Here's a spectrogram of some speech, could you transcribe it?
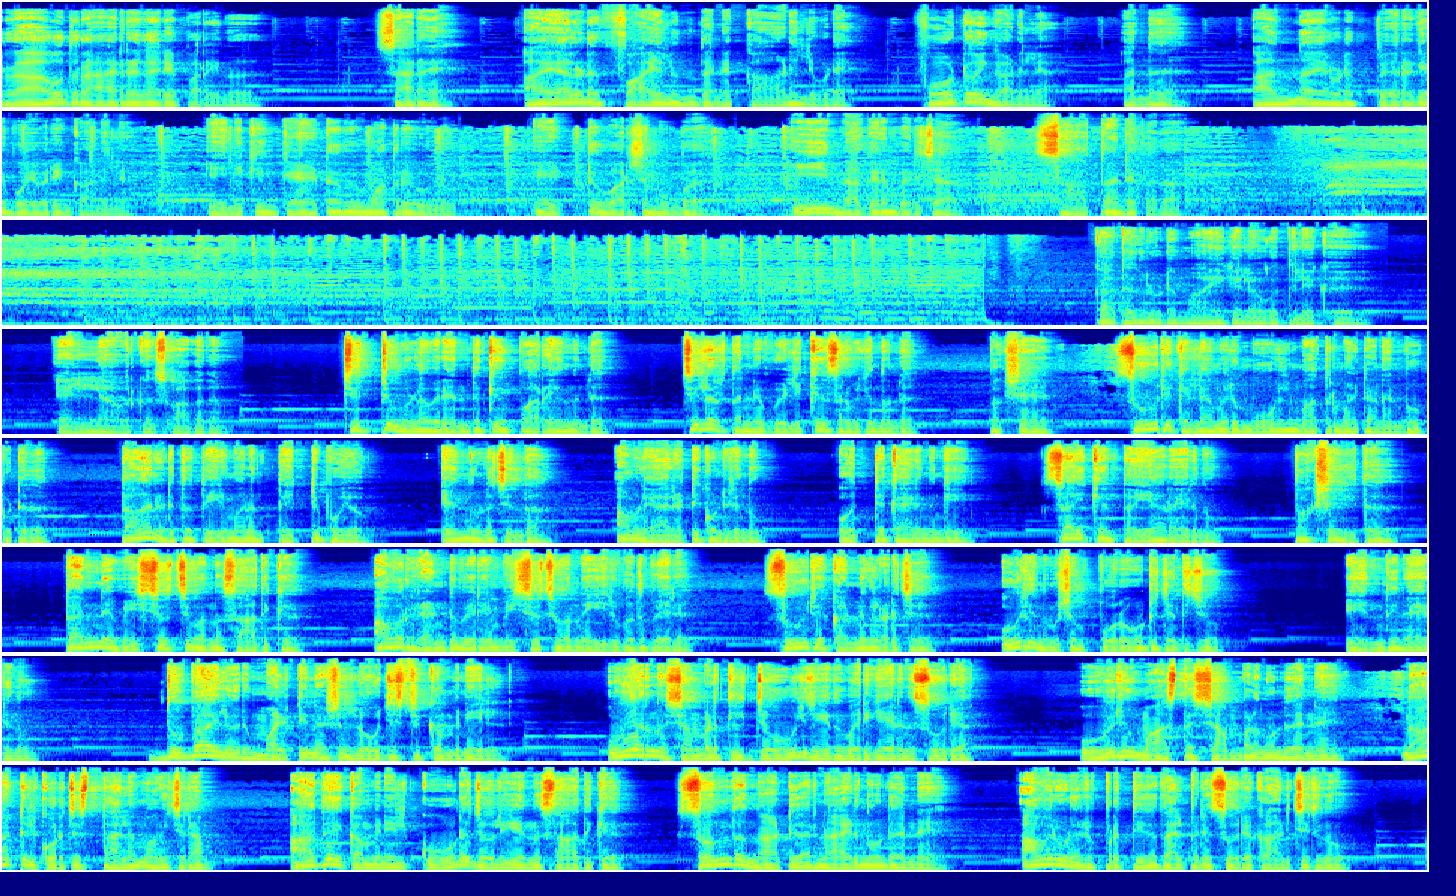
റാവുത്തർ ആരുടെ കാര്യം പറയുന്നത്? സാറേ അയാളുടെ ഫയലൊന്നും തന്നെ കാണില്ല ഇവിടെ. ഫോട്ടോയും കാണില്ല. അന്ന് അന്ന് അയാളുടെ പിറകെ പോയവരെയും കാണില്ല. എനിക്കും കേട്ടറിവ് മാത്രമേ ഉള്ളൂ. എട്ട് വർഷം മുമ്പ് ഈ നഗരം ഭരിച്ച സാത്താന്റെ കഥ. കഥകളുടെ മായിക ലോകത്തിലേക്ക് എല്ലാവർക്കും സ്വാഗതം. ചുറ്റുമുള്ളവർ എന്തൊക്കെയോ പറയുന്നുണ്ട്. ചിലർ തന്നെ വിളിക്കാൻ ശ്രമിക്കുന്നുണ്ട്. പക്ഷേ സൂര്യക്കെല്ലാം ഒരു മൂളിൽ മാത്രമായിട്ടാണ് അനുഭവപ്പെട്ടത്. താൻ എടുത്ത തീരുമാനം തെറ്റിപ്പോയോ എന്നുള്ള ചിന്ത അവളെ അലട്ടിക്കൊണ്ടിരുന്നു. ഒറ്റക്കായിരുന്നെങ്കിൽ സഹിക്കാൻ തയ്യാറായിരുന്നു. പക്ഷേ ഇത് തന്നെ വിശ്വസിച്ചു വന്ന സാധിക്ക്. അവർ രണ്ടുപേരെയും വിശ്വസിച്ചു വന്ന ഇരുപത് പേര് സൂര്യ കണ്ണുകളടച്ച് ഒരു നിമിഷം പുറകോട്ട് ചിന്തിച്ചു. എന്തിനായിരുന്നു ദുബായിൽ ഒരു മൾട്ടിനാഷണൽ ലോജിസ്റ്റിക് കമ്പനിയിൽ ഉയർന്ന ശമ്പളത്തിൽ ജോലി ചെയ്തു വരികയായിരുന്നു സൂര്യ ഒരു മാസത്തെ ശമ്പളം കൊണ്ട് തന്നെ നാട്ടിൽ കുറച്ച് സ്ഥലം വാങ്ങിച്ചിടാം. അതേ കമ്പനിയിൽ കൂടെ ജോലി ചെയ്യുന്ന സാധിക്ക് സ്വന്തം നാട്ടുകാരനായിരുന്നുകൊണ്ട് തന്നെ അവരോടൊരു പ്രത്യേക താല്പര്യം സൂര്യ കാണിച്ചിരുന്നു.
